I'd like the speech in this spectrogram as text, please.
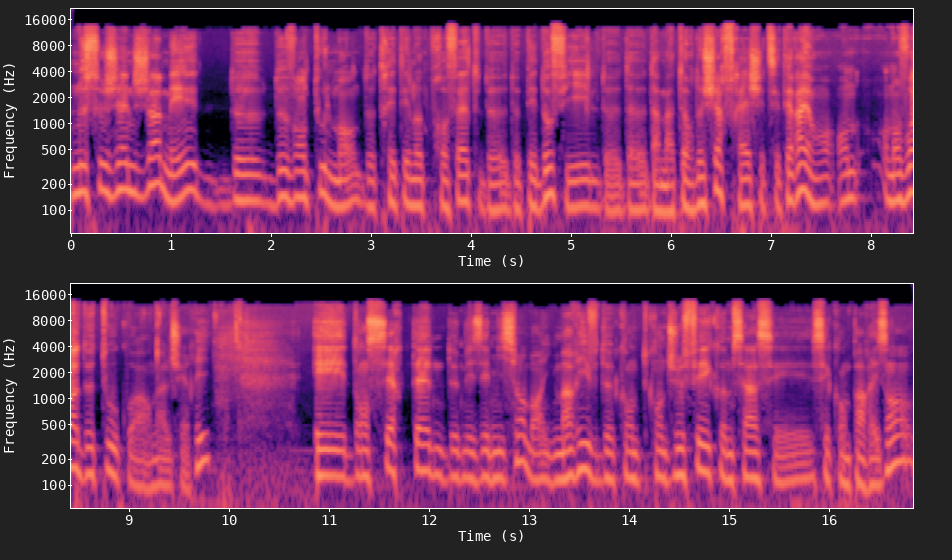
ne se gêne jamais de, devant tout le monde de traiter notre prophète de, de pédophile, d'amateurs de, de, chair fraîche, etc. Et on, on, on, en voit de tout quoi en Algérie. Et dans certaines de mes émissions, bon, il m'arrive de quand, quand je fais comme ça ces, ces comparaisons.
